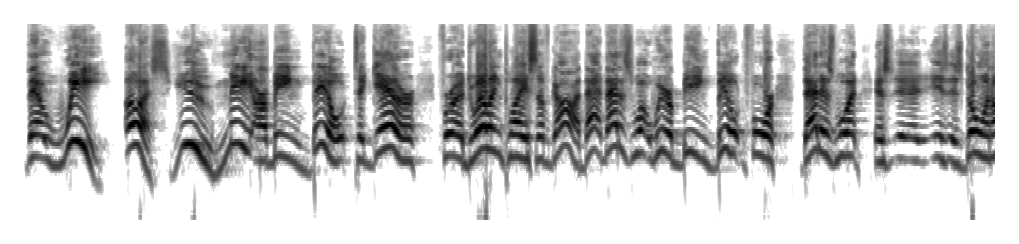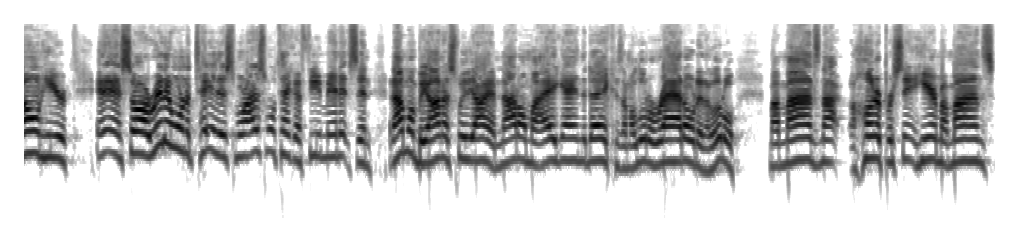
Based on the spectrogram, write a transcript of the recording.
that we, us, you, me, are being built together for a dwelling place of God. That, that is what we're being built for. That is what is, is, is going on here. And, and so I really want to tell you this more. I just want to take a few minutes, and, and I'm going to be honest with you. I am not on my A game today because I'm a little rattled and a little, my mind's not 100% here. My mind's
